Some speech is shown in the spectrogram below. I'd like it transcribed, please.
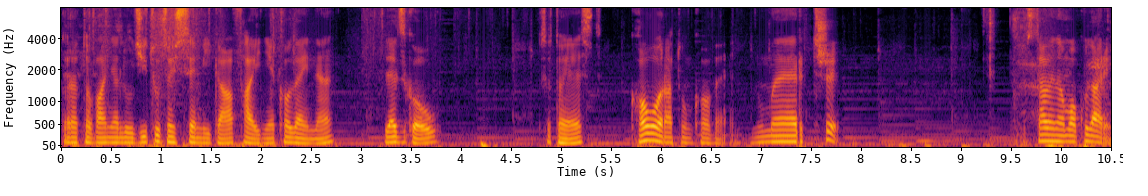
Do ratowania ludzi. Tu coś semiga. Fajnie. Kolejne. Let's go. Co to jest? Koło ratunkowe. Numer 3. Zostały nam okulary.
